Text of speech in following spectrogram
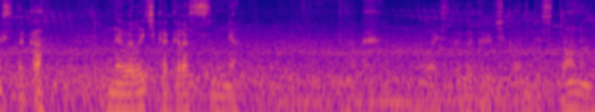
Ось така невеличка красуня. Так, давай з тебе крючка дістанемо.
